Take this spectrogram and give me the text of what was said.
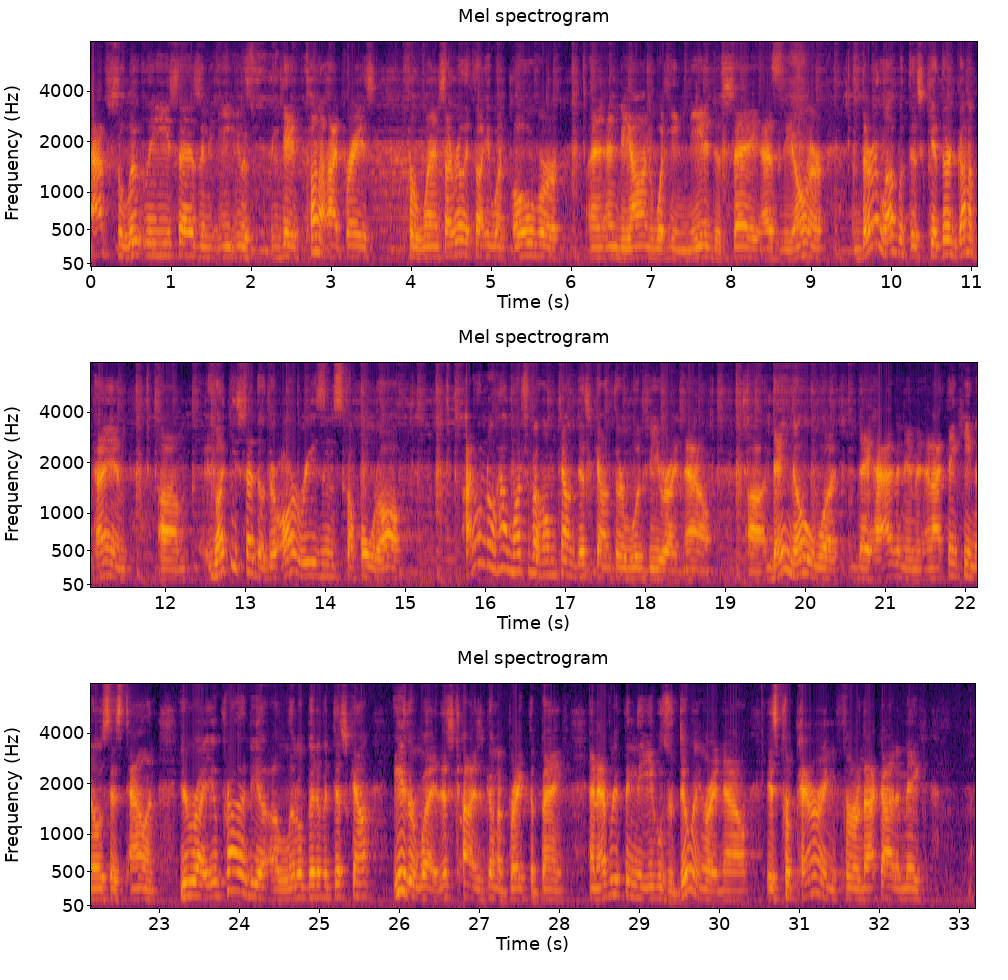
Absolutely, he says, and he, he was he gave a ton of high praise for Wentz. I really thought he went over and, and beyond what he needed to say as the owner. They're in love with this kid. They're gonna pay him. Um, like you said, though, there are reasons to hold off. I don't know how much of a hometown discount there would be right now. Uh, they know what they have in him, and I think he knows his talent. You're right; it would probably be a, a little bit of a discount. Either way, this guy is going to break the bank, and everything the Eagles are doing right now is preparing for that guy to make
